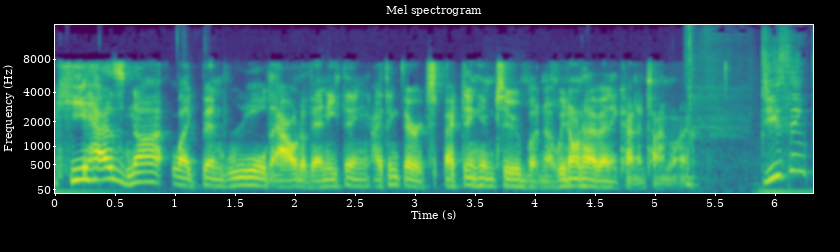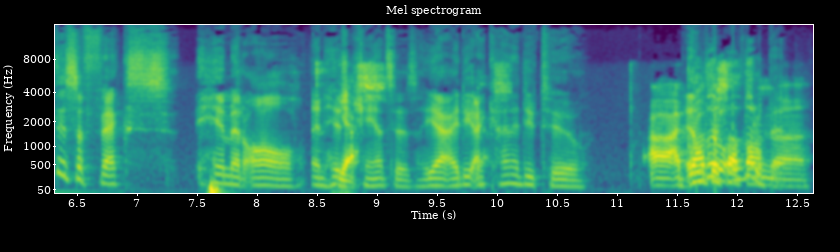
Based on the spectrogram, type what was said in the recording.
He has not like been ruled out of anything. I think they're expecting him to, but no, we don't have any kind of timeline. Do you think this affects him at all and his yes. chances? Yeah, I do. Yes. I kind of do too. Uh, I brought little, this up on the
